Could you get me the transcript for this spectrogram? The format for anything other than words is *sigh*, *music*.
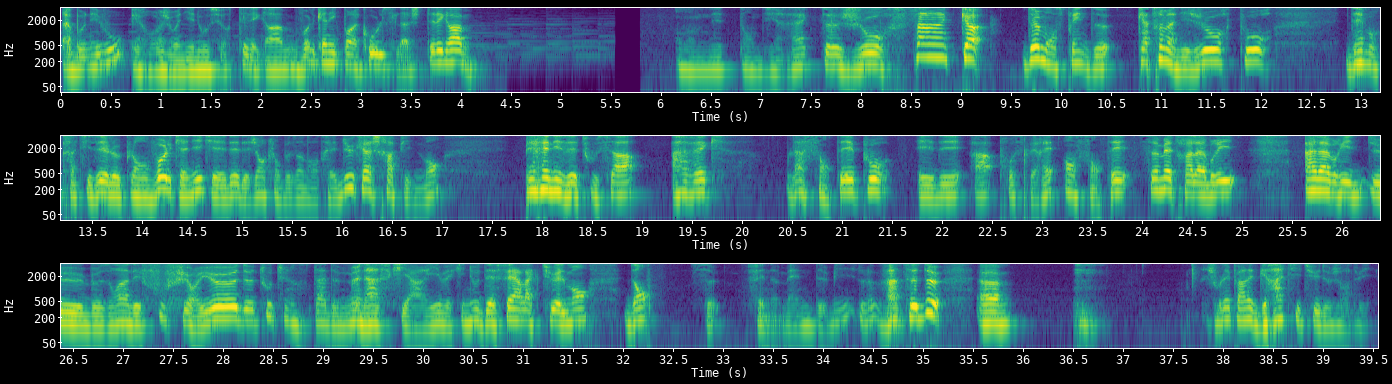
Abonnez-vous et rejoignez-nous sur Telegram, volcanique.cool slash Telegram. On est en direct, jour 5 de mon sprint de 90 jours pour démocratiser le plan volcanique et aider des gens qui ont besoin de rentrer du cash rapidement. Pérenniser tout ça avec la santé pour aider à prospérer en santé, se mettre à l'abri à l'abri du besoin des fous furieux, de tout un tas de menaces qui arrivent et qui nous déferlent actuellement dans ce phénomène 2022. Euh, *clears throat* je voulais parler de gratitude aujourd'hui.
